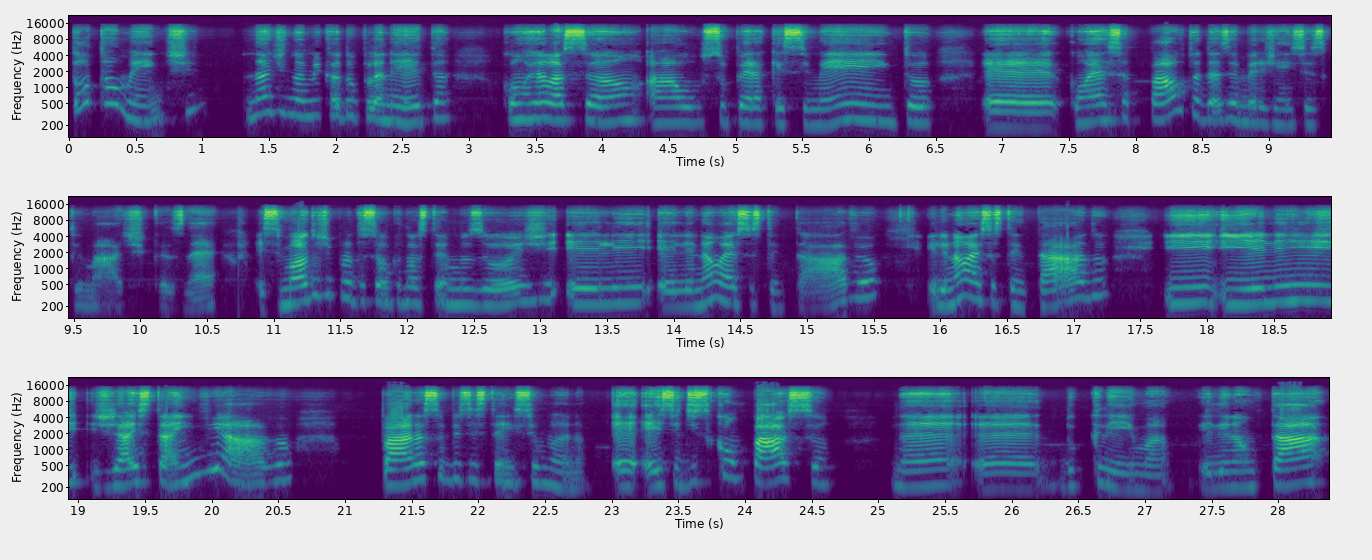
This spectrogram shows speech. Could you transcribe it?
totalmente na dinâmica do planeta com relação ao superaquecimento, é, com essa pauta das emergências climáticas, né? Esse modo de produção que nós temos hoje, ele, ele não é sustentável, ele não é sustentado e, e ele já está inviável para a subsistência humana. É, é esse descompasso né, é, do clima. Ele não está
